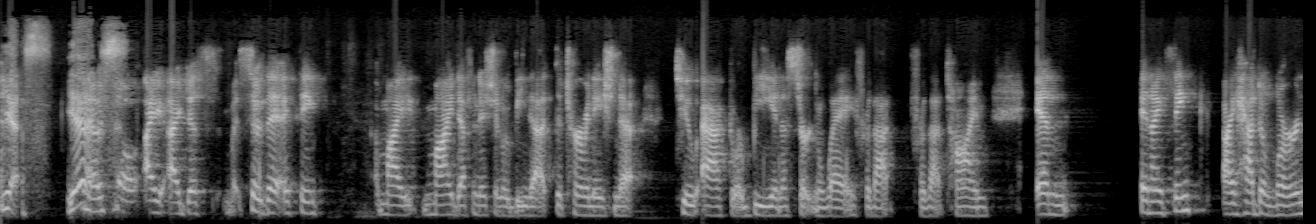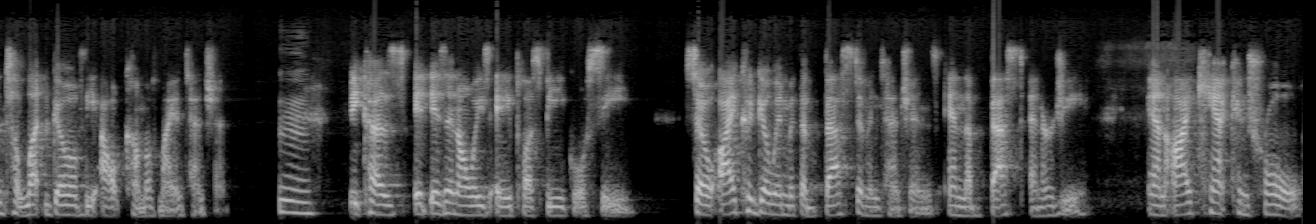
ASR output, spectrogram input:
yes. Yes. You know, so I, I just so that I think my my definition would be that determination to to act or be in a certain way for that for that time. And and I think I had to learn to let go of the outcome of my intention. Mm. Because it isn't always A plus B equals C. So I could go in with the best of intentions and the best energy, and I can't control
